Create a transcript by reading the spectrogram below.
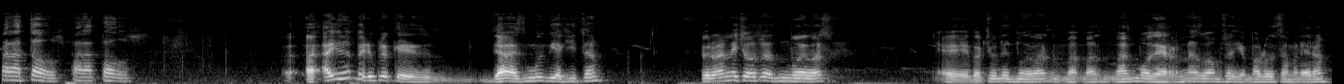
Para todos, para todos. Hay una película que ya es muy viejita, pero han hecho otras nuevas, eh, versiones nuevas, más, modernas, vamos a llamarlo de esa manera,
